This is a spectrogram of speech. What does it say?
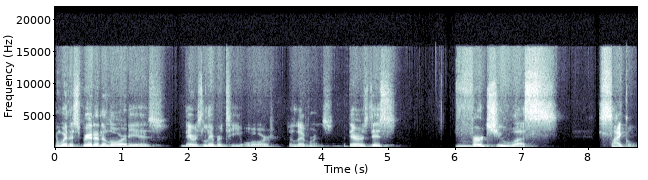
And where the Spirit of the Lord is, there is liberty or deliverance. There is this virtuous cycle.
